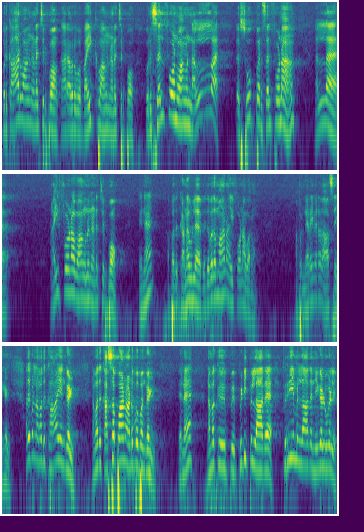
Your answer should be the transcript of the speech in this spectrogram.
ஒரு கார் வாங்கணும்னு நினச்சிருப்போம். கார் ஒரு பைக் வாங்கணும்னு நினச்சிருப்போம். ஒரு செல்ஃபோன் வாங்கணும் நல்ல சூப்பர் செல்ஃபோனாக நல்ல ஐஃபோனாக வாங்கணும்னு நினச்சிருப்போம். என்ன? அப்போ அது கனவுல விதவிதமான ஐஃபோனாக வரும். அப்போ நிறைவேறாத ஆசைகள். அதே போல் நமது காயங்கள் நமது கசப்பான அனுபவங்கள் என்ன? நமக்கு பிடிப்பில்லாத பிரியமில்லாத நிகழ்வுகள்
